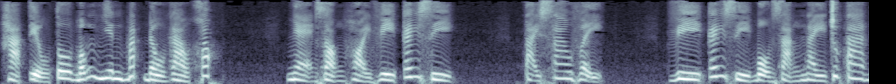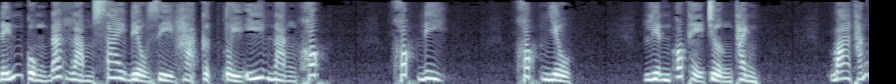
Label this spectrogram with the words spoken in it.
Hạ tiểu tô bỗng nhiên bắt đầu gào khóc. Nhẹ giọng hỏi vì cái gì? Tại sao vậy? Vì cái gì bộ dạng này chúng ta đến cùng đã làm sai điều gì hạ cực tùy ý nàng khóc. Khóc đi. Khóc nhiều. Liền có thể trưởng thành. Ba tháng.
